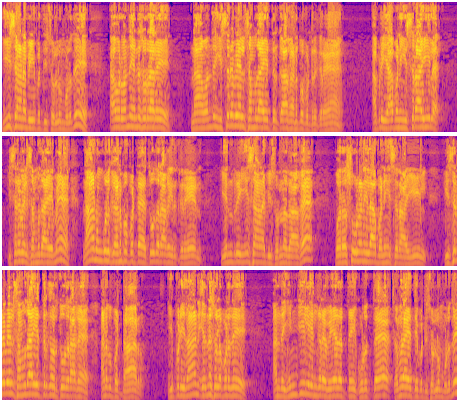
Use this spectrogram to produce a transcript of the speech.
ஈசா நபியை பத்தி சொல்லும் பொழுது அவர் வந்து என்ன சொல்றாரு? நான் வந்து இஸ்ரவேல் சமுதாயத்திற்காக அனுப்பப்பட்டிருக்கிறேன். அப்படி யாபனி இஸ்ராயில. இஸ்ரவேல் சமுதாயமே நான் உங்களுக்கு அனுப்பப்பட்ட தூதராக இருக்கிறேன் என்று ஈசா நபி சொன்னதாக ஒரு ரசூலனிலா பனி இஸ்ராயில் இஸ்ரவேல் சமுதாயத்திற்கு ஒரு தூதராக அனுப்பப்பட்டார். இப்படிதான் என்ன சொல்லப்படுது? அந்த இஞ்சில் என்கிற வேதத்தை கொடுத்த சமுதாயத்தை பற்றி சொல்லும் பொழுது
